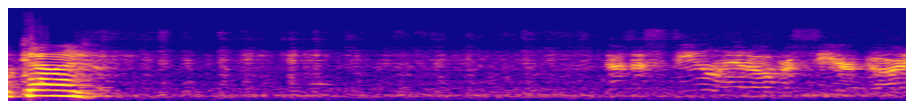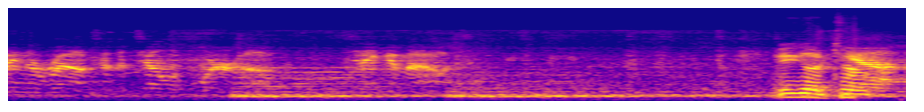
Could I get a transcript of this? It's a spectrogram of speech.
I'm coming. There's a steelhead overseer guarding the route to the teleporter hub. Take him out. Here you go, Toad. Yeah.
